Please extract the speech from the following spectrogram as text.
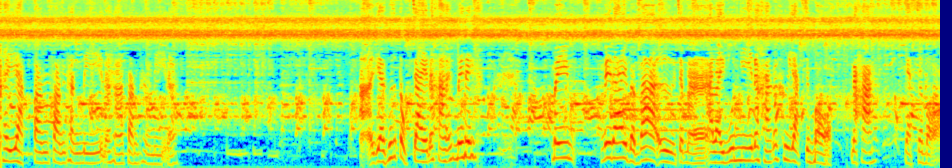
ใครอยากฟังฟังทางนี้นะคะ ฟังทางนี้นะอะอย่าเพิ่งตกใจนะคะ ไม่ได้ไม่ ไม่ได้แบบว่าเออจะมาอะไรงุนงี้นะคะ ก็คืออยากจะบอกนะคะ อยากจะบอก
